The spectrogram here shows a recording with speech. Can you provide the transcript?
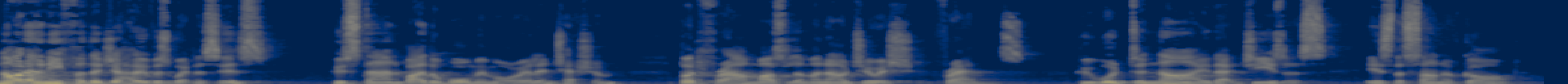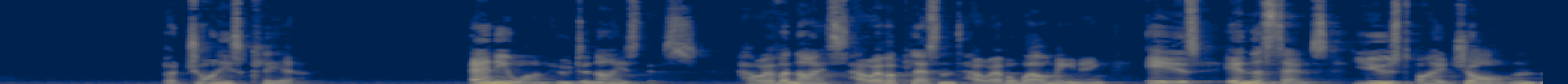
Not only for the Jehovah's Witnesses who stand by the war memorial in Chesham, but for our Muslim and our Jewish friends who would deny that Jesus is the Son of God. But John is clear. Anyone who denies this, however nice, however pleasant, however well meaning, is, in the sense used by John,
